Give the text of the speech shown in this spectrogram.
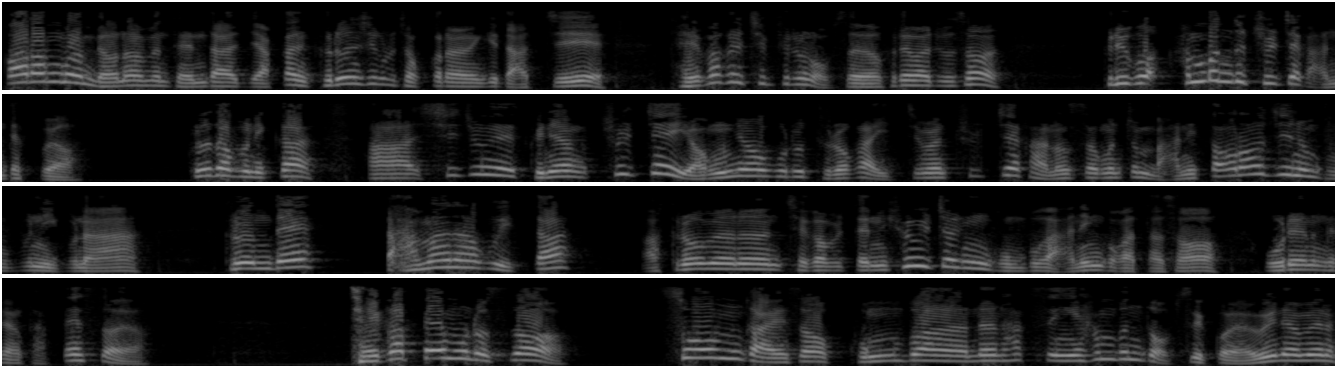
꽈락만 면하면 된다. 약간 그런 식으로 접근하는 게 낫지. 대박을 칠 필요는 없어요. 그래가지고서 그리고 한 번도 출제가 안 됐고요. 그러다 보니까 아 시중에 그냥 출제 영역으로 들어가 있지만 출제 가능성은 좀 많이 떨어지는 부분이구나. 그런데 나만 하고 있다? 아 그러면은 제가 볼 때는 효율적인 공부가 아닌 것 같아서 올해는 그냥 다 뺐어요. 제가 뺨으로써 수험가에서 공부하는 학생이 한 분도 없을 거예요. 왜냐하면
